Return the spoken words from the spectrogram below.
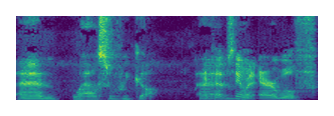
Um, what else have we got? I kept Um, seeing an Airwolf.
